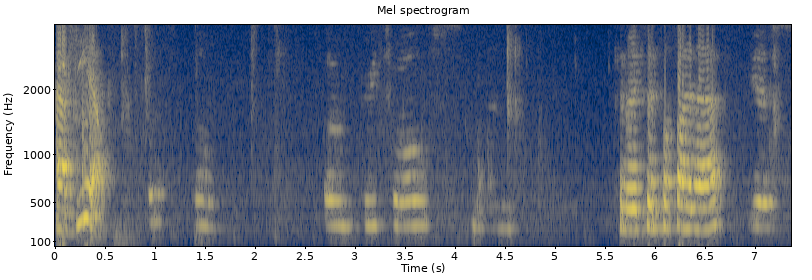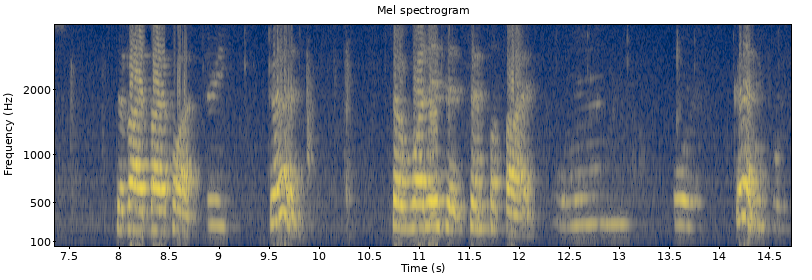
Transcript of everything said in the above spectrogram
Abdiel. Um, um, three twelves. Can I simplify that? yes, Divide by what? three. Good. So what is it simplified? One, four. Good, One.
